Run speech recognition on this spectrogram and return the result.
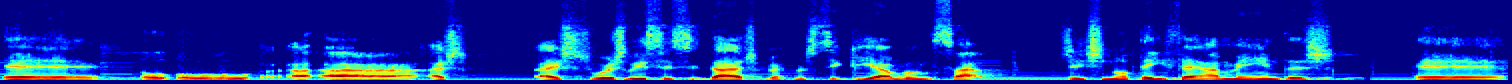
é, a, a, as, as suas necessidades para conseguir avançar. A gente não tem ferramentas é,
